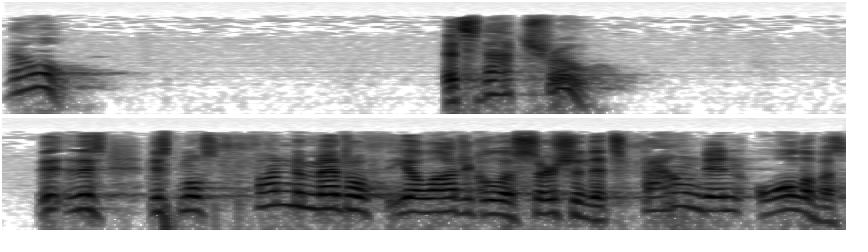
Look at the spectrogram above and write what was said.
No. That's not true. This, this most fundamental theological assertion that's found in all of us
